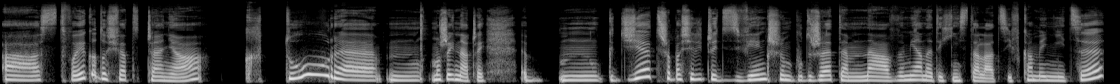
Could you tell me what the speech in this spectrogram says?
A z Twojego doświadczenia, które, mm, może inaczej, mm, gdzie trzeba się liczyć z większym budżetem na wymianę tych instalacji? W kamienicy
